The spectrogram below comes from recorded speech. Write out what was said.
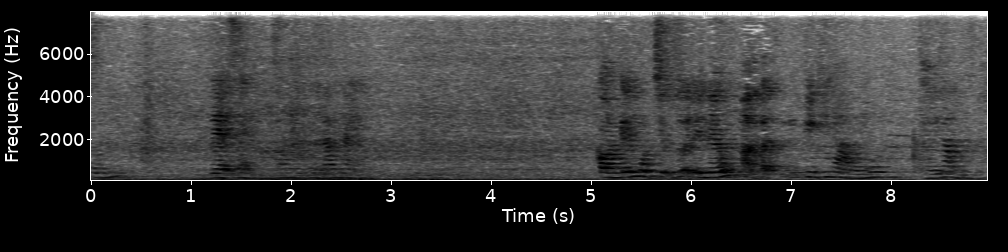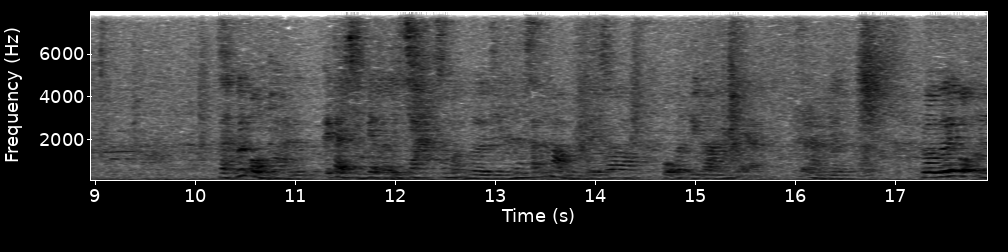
sống đè sẻ trong thời gian này một triệu rưỡi đấy nếu mà bạn kỳ khi nào mua, thấy rằng giải quyết ổn thỏa được cái tài chính để có thể trả cho mọi người thì mua sẵn lòng để cho bộ phận kế toán sẽ sẽ làm việc. Đối với bộ ừ,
